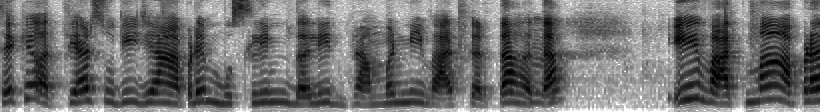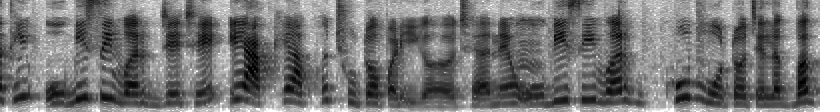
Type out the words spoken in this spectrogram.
છે કે અત્યાર સુધી જ્યાં આપણે મુસ્લિમ દલિત બ્રાહ્મણની વાત કરતા હતા એ વાતમાં આપણાથી ઓબીસી વર્ગ જે છે એ આખે આખો છૂટો પડી ગયો છે. અને ઓબીસી વર્ગ ખૂબ મોટો છે. લગભગ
